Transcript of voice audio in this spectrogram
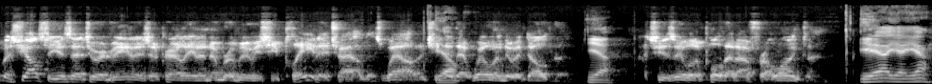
but she also used that to her advantage. And apparently, in a number of movies, she played a child as well, and she yeah. did that well into adulthood. Yeah, she was able to pull that off for a long time. Yeah, yeah, yeah.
